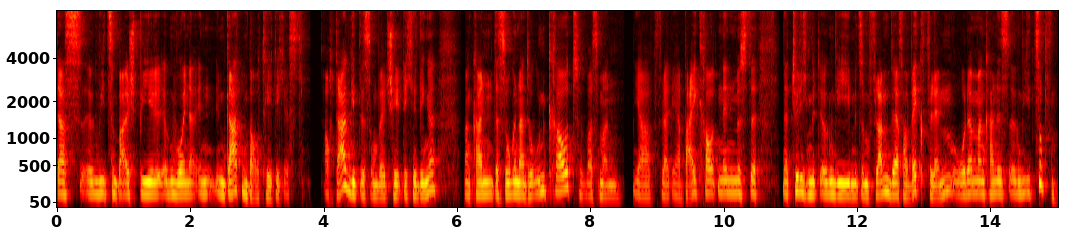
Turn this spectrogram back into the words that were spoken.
das irgendwie zum Beispiel irgendwo in, in, im Gartenbau tätig ist. Auch da gibt es umweltschädliche Dinge. Man kann das sogenannte Unkraut, was man ja vielleicht eher Beikraut nennen müsste, natürlich mit irgendwie mit so einem Flammenwerfer wegflemmen oder man kann es irgendwie zupfen.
